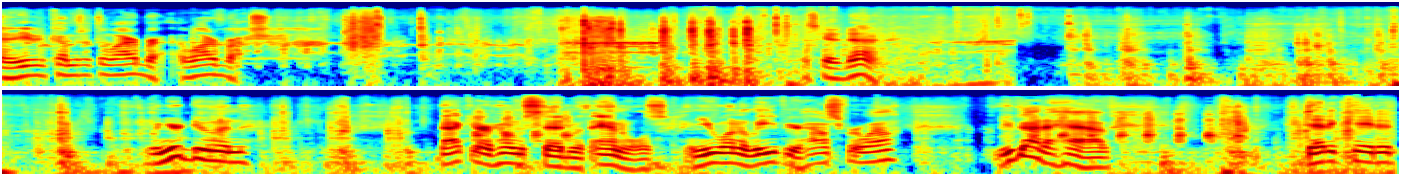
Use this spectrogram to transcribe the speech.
and it even comes with the wire br water brush. Let's get it done. When you're doing backyard homestead with animals and you want to leave your house for a while, you got to have dedicated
